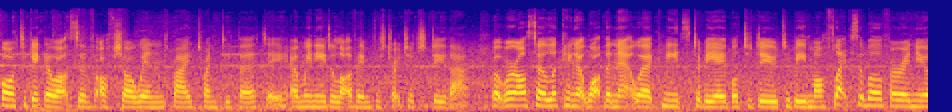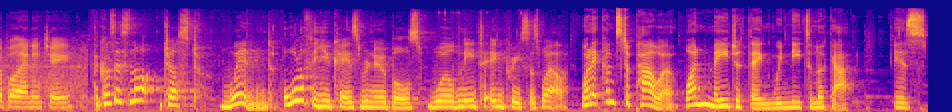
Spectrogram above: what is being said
40 gigawatts of offshore wind by 2030, and we need a lot of infrastructure to do that. But we're also looking at what the network needs to be able to do to be more flexible for renewable energy. Because it's not just wind, all of the UK's renewables will need to increase as well. When it comes to power, one major thing we need to look at is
